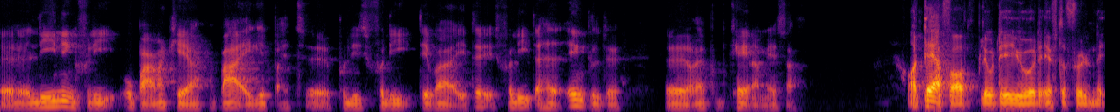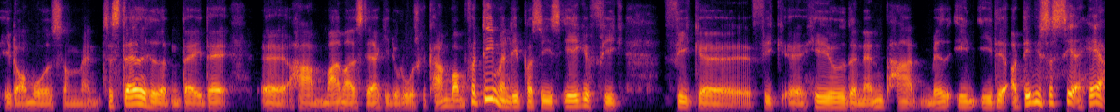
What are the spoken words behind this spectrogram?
øh, ligning, fordi Obamacare var ikke et bredt øh, politisk forlig. Det var et, øh, et forlig, der havde enkelte øh, republikanere med sig. Og derfor blev det jo et efterfølgende et område, som man til stadighed den dag i dag øh, har meget, meget stærke ideologiske kampe om, fordi man lige præcis ikke fik, fik, øh, fik øh, hævet den anden part med ind i det. Og det vi så ser her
